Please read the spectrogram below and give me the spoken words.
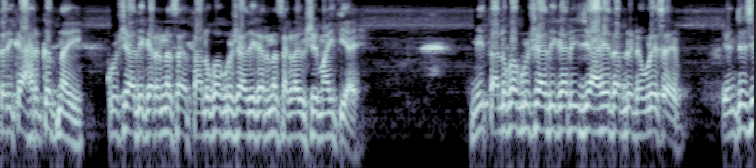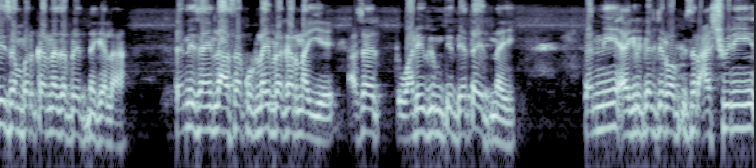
तरी काय हरकत नाही. कृषी अधिकाऱ्यांना स- तालुका कृषी अधिकाऱ्यांना सगळ्या विषयी माहिती आहे. मी तालुका कृषी अधिकारी जे आहेत आपले ढवळे साहेब यांच्याशी संपर्क करण्याचा प्रयत्न केला. त्यांनी सांगितलं असा कुठलाही प्रकार नाही आहे अशा वाढीव किमती देता येत नाही. त्यांनी ॲग्रिकल्चर ऑफिसर अश्विनी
